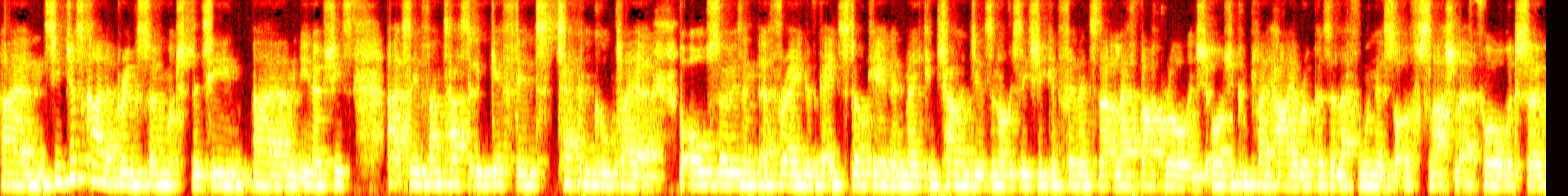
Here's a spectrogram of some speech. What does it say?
um, she just kind of brings so much to the team. Um, you know, she's actually a fantastically gifted technical player player, but also isn't afraid of getting stuck in and making challenges. And obviously, she can fill into that left back role, and she, or she can play higher up as a left winger, sort of slash left forward. So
